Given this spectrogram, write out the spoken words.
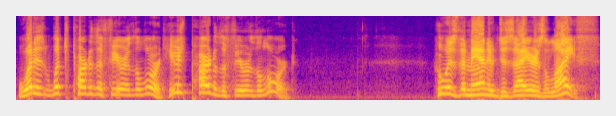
what is what's part of the fear of the Lord. Here's part of the fear of the Lord. Who is the man who desires life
